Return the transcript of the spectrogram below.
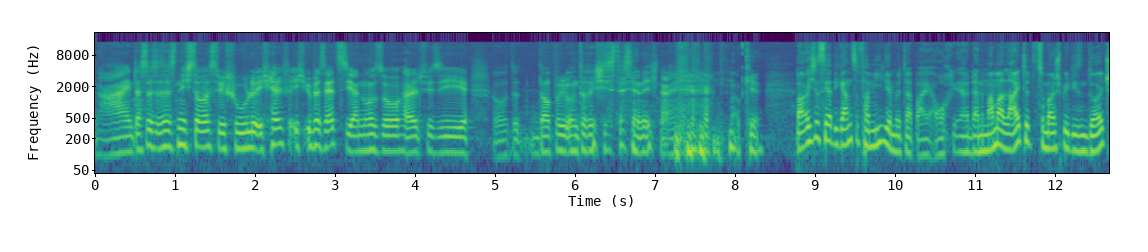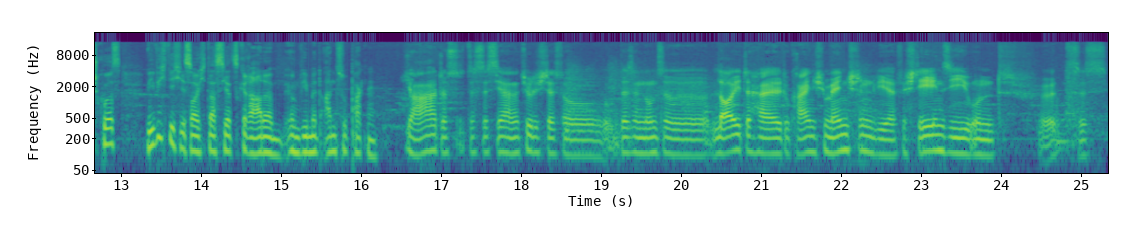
Nein, das ist, das ist nicht sowas wie Schule. Ich helfe, ich übersetze ja nur so halt für sie. So, Doppelunterricht ist das ja nicht, nein. okay. Bei euch ist ja die ganze Familie mit dabei auch. Deine Mama leitet zum Beispiel diesen Deutschkurs. Wie wichtig ist euch das jetzt gerade irgendwie mit anzupacken? Ja, das, das ist ja natürlich das so, das sind unsere Leute halt, ukrainische Menschen, wir verstehen sie und äh, das ist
